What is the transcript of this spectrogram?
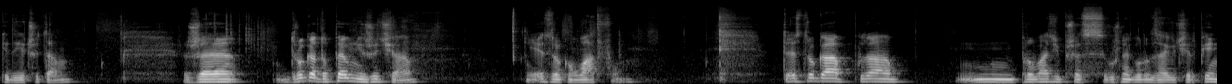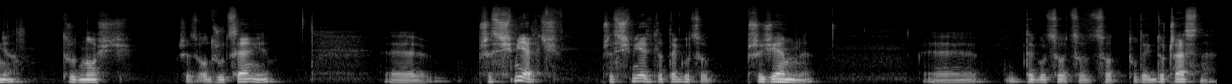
kiedy je czytam, że droga do pełni życia nie jest drogą łatwą. To jest droga, która mm, prowadzi przez różnego rodzaju cierpienia, trudności, przez odrzucenie, e, przez śmierć, przez śmierć dla tego, co przyziemne, e, tego, co, co, co tutaj doczesne.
